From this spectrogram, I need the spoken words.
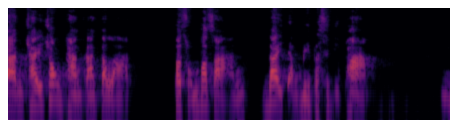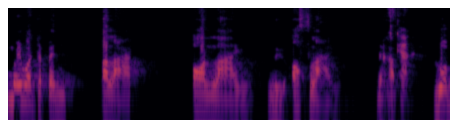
การใช้ช่องทางการตลาด ผสมผสานได้อย่างมีประสิทธิภาพ ไม่ว่าจะเป็นตลาดออนไลน์หรือออฟไลน์ นะครับรวม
